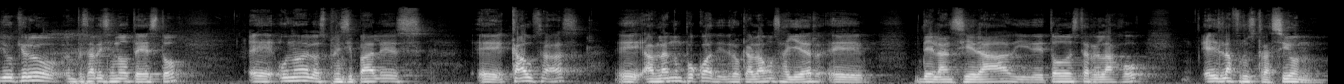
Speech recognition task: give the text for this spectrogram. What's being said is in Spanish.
yo quiero empezar diciéndote esto. Eh, uno de los principales eh, causas, eh, hablando un poco de lo que hablamos ayer, eh, de la ansiedad y de todo este relajo, es la frustración.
